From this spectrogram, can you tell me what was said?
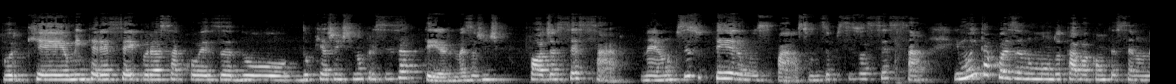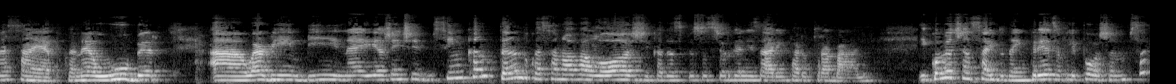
porque eu me interessei por essa coisa do, do que a gente não precisa ter, mas a gente pode acessar, né? Eu não preciso ter um espaço, mas eu preciso acessar. E muita coisa no mundo estava acontecendo nessa época, né? O Uber, a, o Airbnb, né? E a gente se encantando com essa nova lógica das pessoas se organizarem para o trabalho. E como eu tinha saído da empresa, eu falei, poxa, não precisa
